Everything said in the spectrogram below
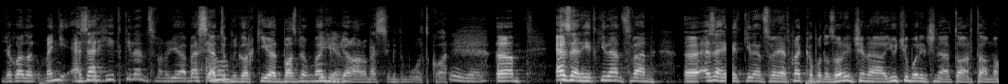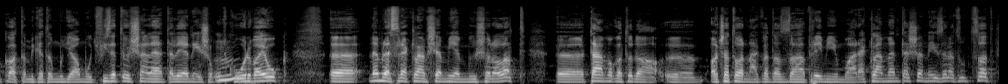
gyakorlatilag mennyi? 1790? Ugye beszéltük, Aha. mikor kijött, bazd meg, megint ugyanarról beszélünk, mint a múltkor. Igen. Ö, 1790, ö, 1790-ért megkapod az original, YouTube original tartalmakat, amiket amúgy amúgy fizetősen lehet elérni, és amúgy mm. kurva jók. Ö, Nem lesz reklám semmilyen műsor alatt. Ö, Támogatod a, ö, a csatornákat azzal, ha prémiummal reklámmentesen nézel az utcot,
